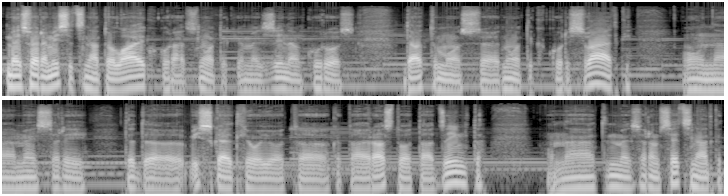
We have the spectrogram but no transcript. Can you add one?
Mēs varam izsacināt to laiku, kurā tas notika, jo mēs zinām, kuros datumos eh, notika kuri svētki, un eh, mēs arī tad eh, izskaitļojot, ka tā ir astotā dzimta, un tad mēs varam secināt, ka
